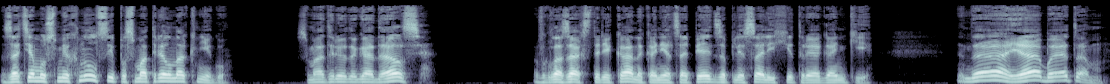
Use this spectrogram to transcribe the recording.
затем усмехнулся и посмотрел на книгу. — Смотрю, догадался. В глазах старика, наконец, опять заплясали хитрые огоньки. — Да, я об этом.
